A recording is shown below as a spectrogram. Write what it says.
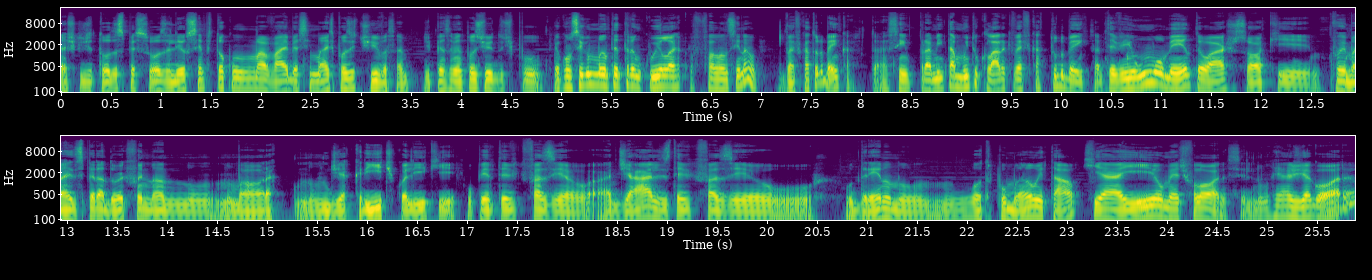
acho que de todas as pessoas ali, eu sempre tô com uma vibe assim mais positiva, sabe? De pensamento positivo, do tipo, eu consigo me manter tranquila falando assim, não, vai ficar tudo bem, cara. Assim, para mim tá muito claro que vai ficar tudo bem. Sabe? Teve um momento, eu acho, só que foi mais esperador, que foi na, numa hora, num dia crítico ali, que o Pedro teve que fazer a diálise, teve que fazer o, o dreno no, no, outro pulmão e tal. Que aí o médico falou: olha, se ele não reagir agora,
